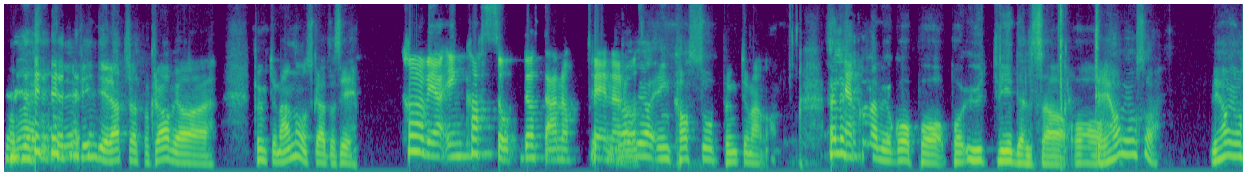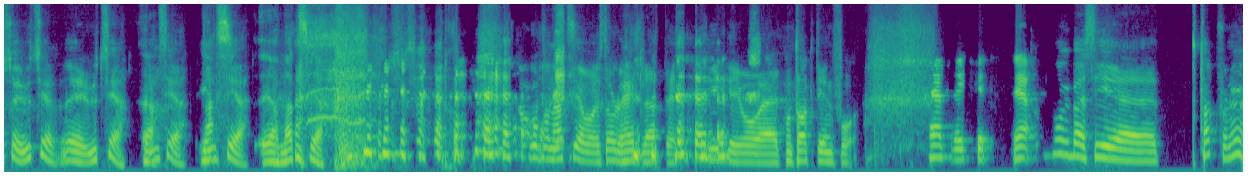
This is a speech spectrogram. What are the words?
Det det finner de rett og slett på kravia.no, skal jeg til å si. Kraviainkasso.no. Kraviainkasso.no. Eller så kan de jo gå på, på utvidelser og Det har vi også. Vi har jo også utside. eh, utside. Ja. Innside. Nettside. ja, nettside. Gå på nettsida vår, står du helt rett i. Det ligger jo eh, kontaktinfo. Helt riktig. Ja. Da må vi bare si eh, takk for nå.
